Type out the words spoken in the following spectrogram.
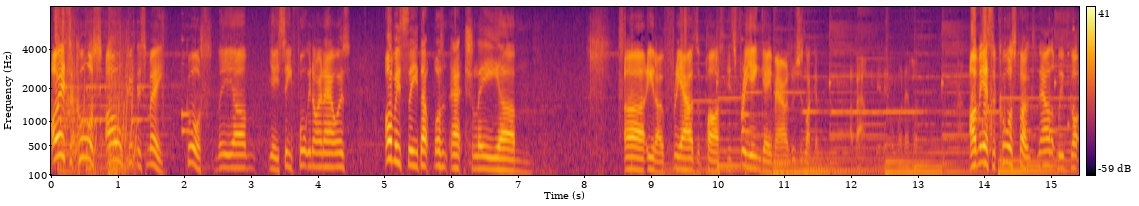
Oh, it's of course! Oh, goodness me. Of course. The, um, yeah, you see 49 hours obviously that wasn't actually um, uh, you know three hours have passed it's three in-game hours which is like a, about a minute or whatever um yes of course folks now that we've got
